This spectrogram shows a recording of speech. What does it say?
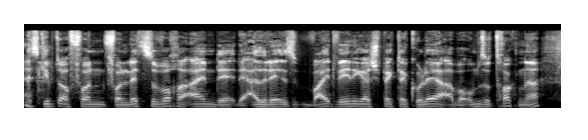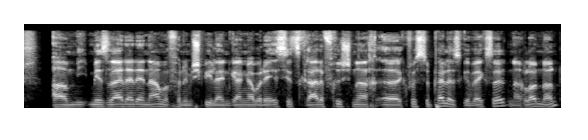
Es gibt auch von, von letzte Woche einen, der, der, also der ist weit weniger spektakulär, aber umso trockener. Ähm, mir ist leider der Name von dem Spieler entgangen, aber der ist jetzt gerade frisch nach äh, Crystal Palace gewechselt, nach London.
